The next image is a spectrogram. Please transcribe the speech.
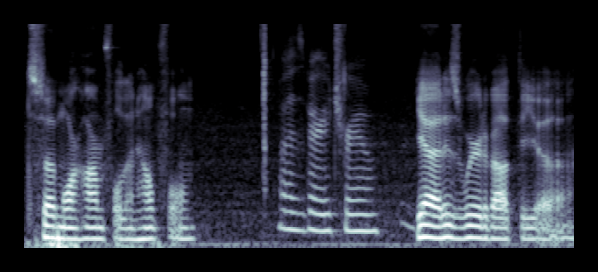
It's uh, more harmful than helpful. that is very true Yeah, it is weird about the. Uh,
